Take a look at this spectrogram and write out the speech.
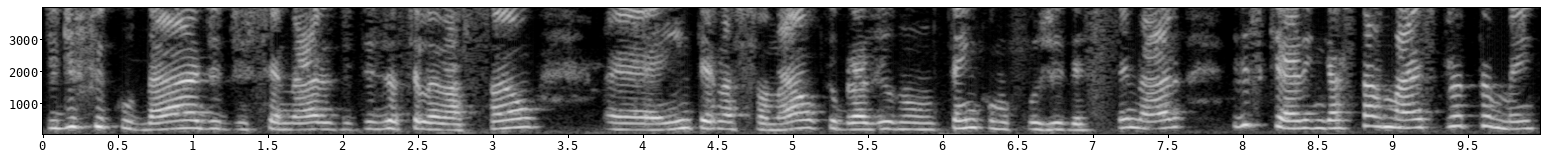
de dificuldade, de cenário de desaceleração é, internacional, que o Brasil não tem como fugir desse cenário, eles querem gastar mais para também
